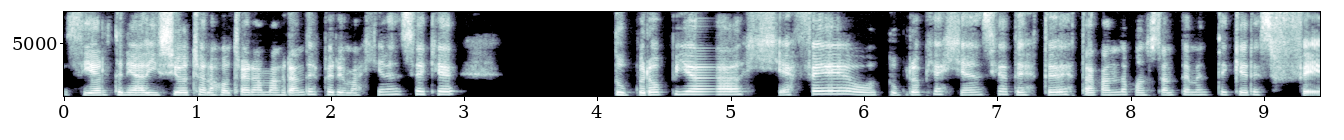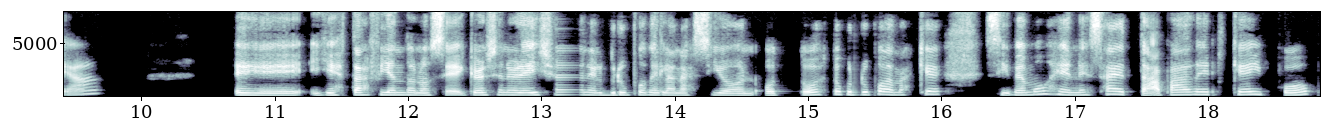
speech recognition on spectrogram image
Si él tenía 18, las otras eran más grandes, pero imagínense que tu propia jefe o tu propia agencia te esté destacando constantemente que eres fea eh, y estás viendo, no sé, Girls' Generation, el grupo de la nación o todos estos grupos, además que si vemos en esa etapa del K-Pop,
